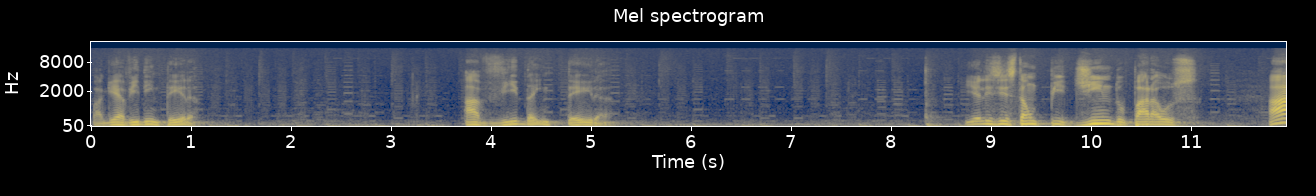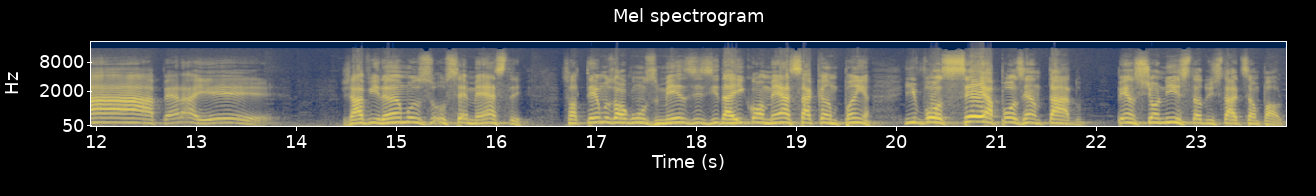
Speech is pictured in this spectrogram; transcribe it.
Paguei a vida inteira. A vida inteira. E eles estão pedindo para os. Ah, peraí! Já viramos o semestre. Só temos alguns meses e daí começa a campanha. E você, aposentado, pensionista do Estado de São Paulo,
